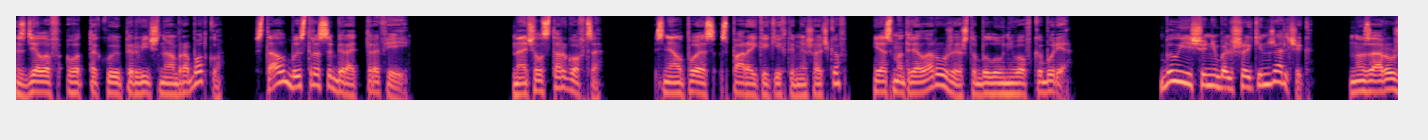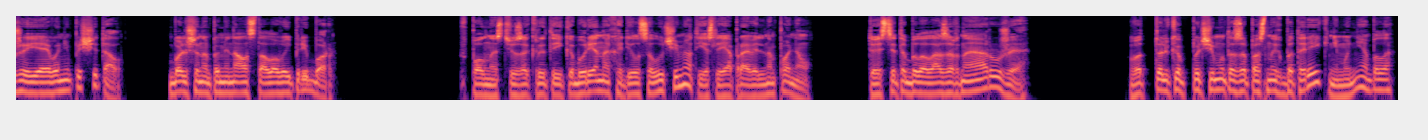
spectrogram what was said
Сделав вот такую первичную обработку, стал быстро собирать трофеи. Начал с торговца. Снял пояс с парой каких-то мешочков и осмотрел оружие, что было у него в кобуре. Был еще небольшой кинжальчик, но за оружие я его не посчитал. Больше напоминал столовый прибор. В полностью закрытой кобуре находился лучемет, если я правильно понял. То есть это было лазерное оружие. Вот только почему-то запасных батарей к нему не было,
